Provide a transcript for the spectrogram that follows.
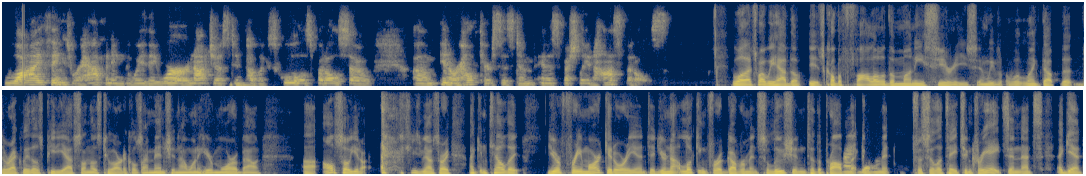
why things were happening the way they were, not just in Mhm. public schools, but also um, in our healthcare system and especially in hospitals. Well, that's why we have the it's called the Follow the Money series, and we've we linked up the directly those PDFs on those two articles I mentioned. I want to hear more about. Uh, also, you know, excuse me, I'm sorry. I can tell that you're free market oriented. You're not looking for a government solution to the problem Right. that government facilitates and creates. And that's again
